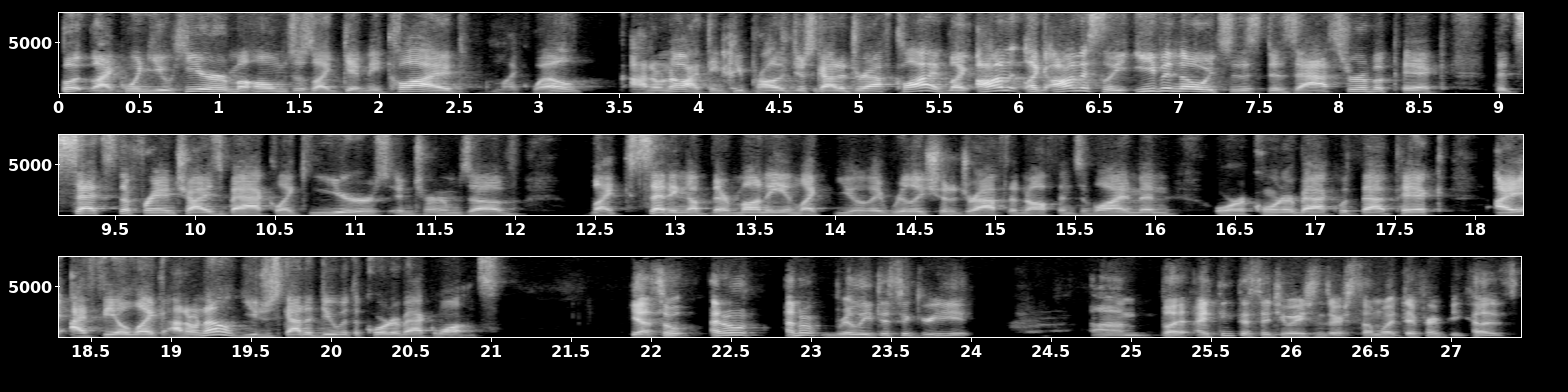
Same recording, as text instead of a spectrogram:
But like when you hear Mahomes is like, "Get me Clyde," I'm like, well, I don't know. I think you probably just got to draft Clyde. Like on, like honestly, even though it's this disaster of a pick that sets the franchise back like years in terms of like setting up their money and like you know they really should have drafted an offensive lineman or a cornerback with that pick. I I feel like I don't know. You just got to do what the quarterback wants. Yeah, so I don't I don't really disagree, um, but I think the situations are somewhat different because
